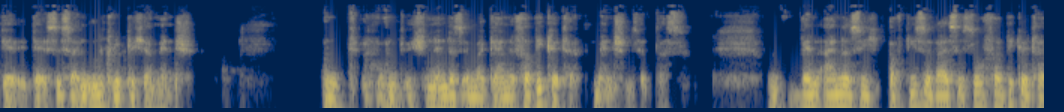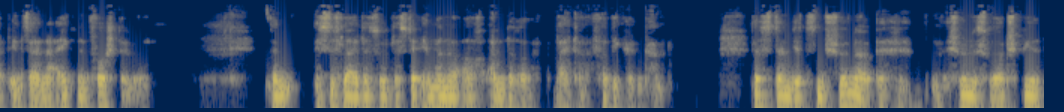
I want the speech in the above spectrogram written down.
der, der ist ein unglücklicher Mensch. Und, und ich nenne das immer gerne verwickelte Menschen sind das. Und wenn einer sich auf diese Weise so verwickelt hat in seiner eigenen Vorstellung, dann ist es leider so, dass der immer nur auch andere weiter verwickeln kann. Das ist dann jetzt ein schöner, äh, schönes Wortspiel.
